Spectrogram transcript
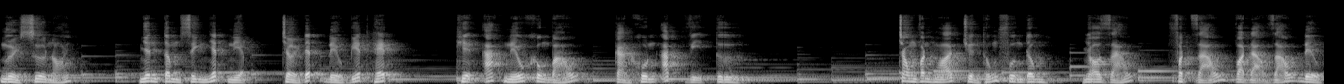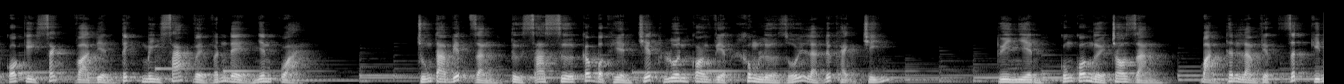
Người xưa nói, nhân tâm sinh nhất niệm, trời đất đều biết hết. Thiện ác nếu không báo, càn khôn ắt vị tư. Trong văn hóa truyền thống phương Đông, Nho giáo Phật giáo và Đạo giáo đều có kinh sách và điển tích minh xác về vấn đề nhân quả. Chúng ta biết rằng từ xa xưa các bậc hiền triết luôn coi việc không lừa dối là đức hạnh chính. Tuy nhiên, cũng có người cho rằng bản thân làm việc rất kín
